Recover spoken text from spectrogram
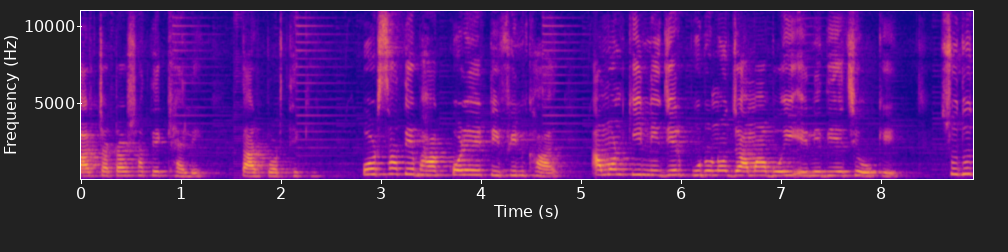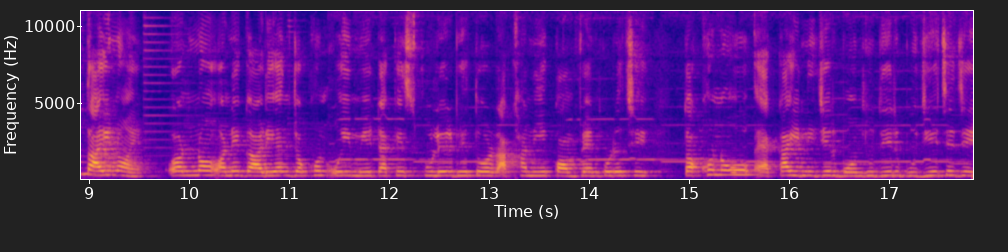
বাচ্চাটার সাথে খেলে তারপর থেকে। ওর সাথে ভাগ করে টিফিন খায়, এমনকি নিজের পুরনো জামা বই এনে দিয়েছে ওকে। শুধু তাই নয়, অন্য অনেক গার্ডিয়ান যখন ওই মেয়েটাকে স্কুলের ভেতর রাখা নিয়ে কমপ্লেন করেছে তখনও ও একাই নিজের বন্ধুদের বুঝিয়েছে যে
